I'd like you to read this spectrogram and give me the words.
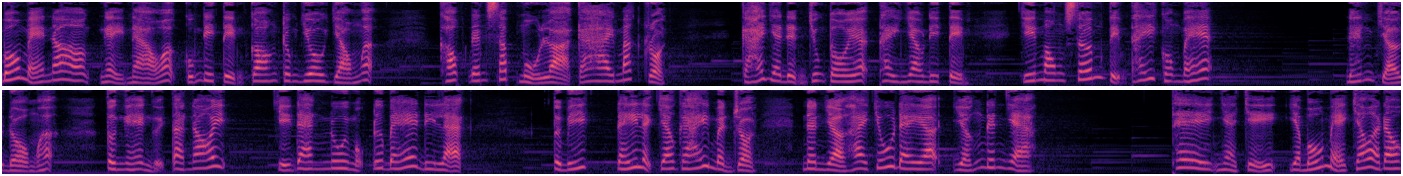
Bố mẹ nó ngày nào cũng đi tìm con trong vô vọng, khóc đến sắp mù lòa cả hai mắt rồi. Cả gia đình chúng tôi thay nhau đi tìm, chỉ mong sớm tìm thấy con bé. Đến chợ đồn tôi nghe người ta nói chị đang nuôi một đứa bé đi lạc. Tôi biết đấy là cháu gái mình rồi, nên nhờ hai chú đây dẫn đến nhà. Thế nhà chị và bố mẹ cháu ở đâu?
